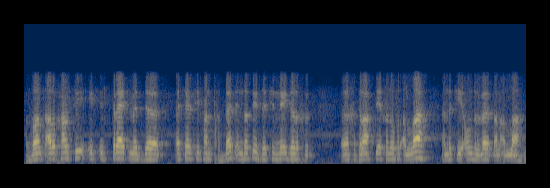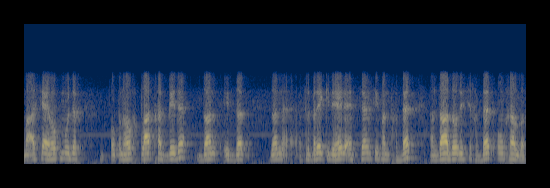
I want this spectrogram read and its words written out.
Want arrogantie is in strijd met de essentie van het gebed. En dat is dat je nederig uh, gedraagt tegenover Allah. En dat je je onderwerpt aan Allah. Maar als jij hoogmoedig op een hoge plaats gaat bidden. Dan is dat. Dan uh, verbreek je de hele essentie van het gebed. En daardoor is je gebed ongeldig.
